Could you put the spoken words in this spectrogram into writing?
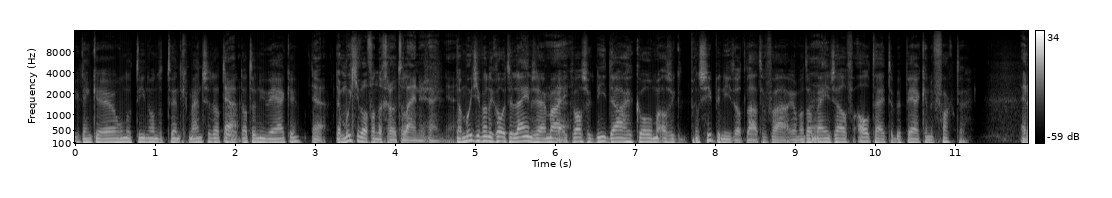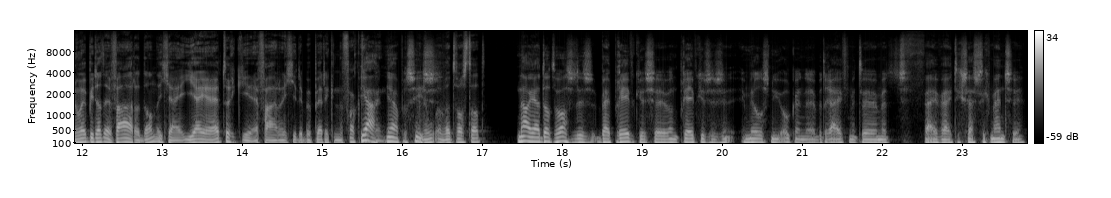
ik denk eh, 110, 120 mensen dat, er, dat er nu werken. Ja, dan moet je wel van de grote lijnen zijn. Ja. Dan moet je van de grote lijn zijn, maar Ja. ik was ook niet daar gekomen als ik het principe niet had laten varen. Want dan ben je zelf altijd de beperkende factor. En hoe heb je dat ervaren dan? Dat jij, jij hebt toch een keer ervaren dat je de beperkende factor Ja, bent. ja En precies. hoe- wat was dat? Nou ja, dat was dus bij Previcus. eh, want Previcus is inmiddels nu ook een eh, bedrijf met, eh, met 55, 60 mensen.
